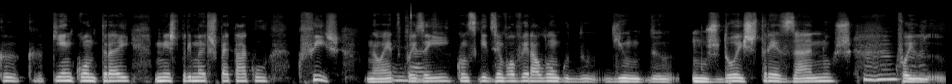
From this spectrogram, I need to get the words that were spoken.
que, que, encontrei neste primeiro espetáculo que fiz, não é? Exato. Depois aí consegui desenvolver ao longo de, de, um, de uns dois, três anos, uhum, que foi uhum.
